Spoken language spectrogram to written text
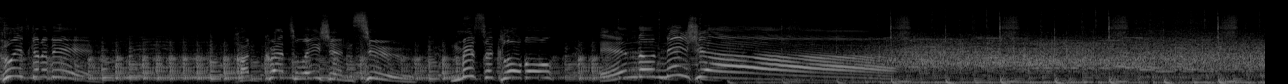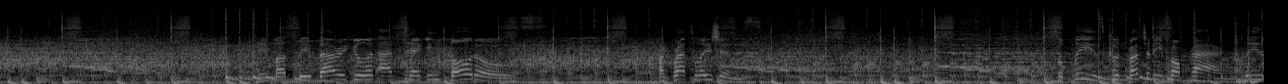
Who is going to be? Congratulations to Mr. Global Indonesia! He must be very good at taking photos. Congratulations. So please, Kun Rachani from Prang, please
